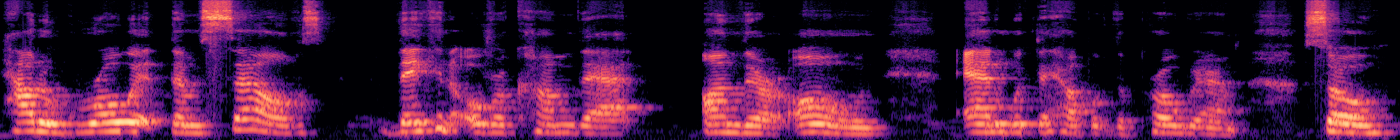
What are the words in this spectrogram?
how to grow it themselves, they can overcome that on their own and with the help of the program. So,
